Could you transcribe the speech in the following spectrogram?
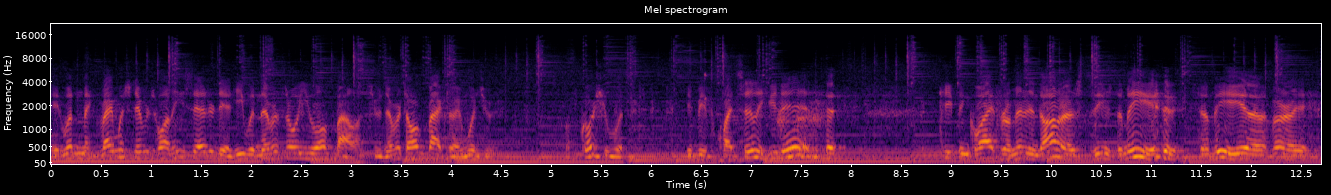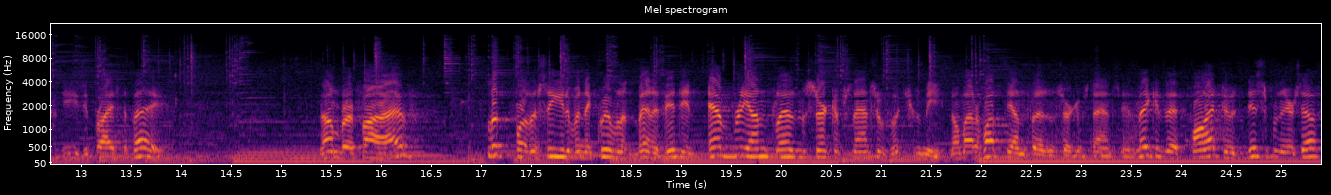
it wouldn't make very much difference what he said or did. He would never throw you off balance. You'd never talk back to him, would you? Of course you wouldn't. You'd be quite silly if you did. Keeping quiet for a million dollars seems to me to be a very easy price to pay. Number five, look for the seed of an equivalent benefit in every unpleasant circumstance with which you meet, no matter what the unpleasant circumstance is. Make it a point to discipline yourself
